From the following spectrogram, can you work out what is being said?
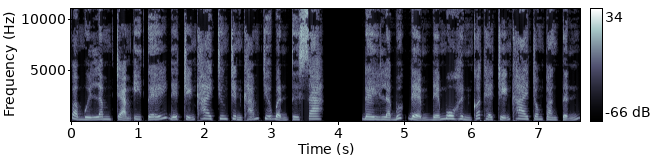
và 15 trạm y tế để triển khai chương trình khám chữa bệnh từ xa. Đây là bước đệm để mô hình có thể triển khai trong toàn tỉnh.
